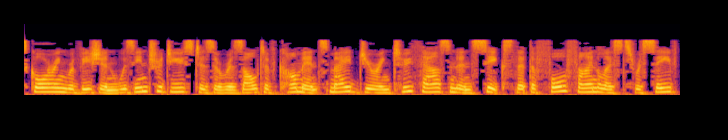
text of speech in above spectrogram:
scoring revision was introduced as a result of comments made during 2006 that the four finalists received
